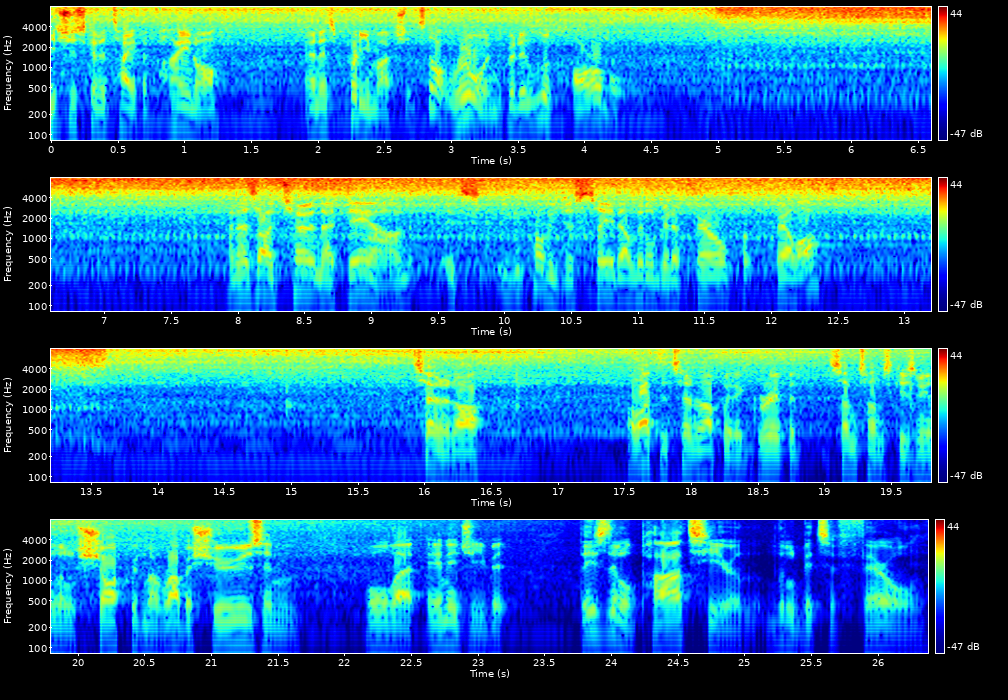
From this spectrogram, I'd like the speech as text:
It's just going to take the paint off and it's pretty much, it's not ruined, but it'll look horrible. And as I turn that down, it's you can probably just see that little bit of ferrule fell off. Turn it off. I like to turn it off with a grip. It sometimes gives me a little shock with my rubber shoes and all that energy. But these little parts here are little bits of ferrule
